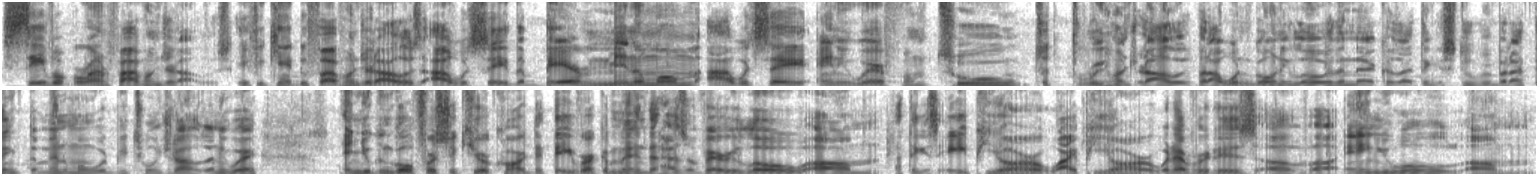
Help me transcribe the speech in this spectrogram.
save up around $500. If you can't do $500, I would say the bare minimum, I would say anywhere from two to $300, but I wouldn't go any lower than that because I think it's stupid. But I think the minimum would be $200 anyway and you can go for a secure card that they recommend that has a very low um, i think it's apr or ypr or whatever it is of uh, annual um,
